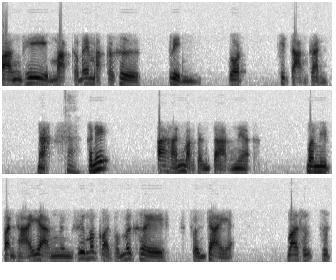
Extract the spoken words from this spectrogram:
ปังที่หมักกับไม่หมักก็คือกลิ่นรสที่ต่างกันค่ะคราวนี้อาหารหมักต่างๆ เนี่ย มันมีปัญหาอย่างหนึ่ง ซึ่งเมื่อก่อนผมไม่เคยสนใจอะมาสุดสุด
